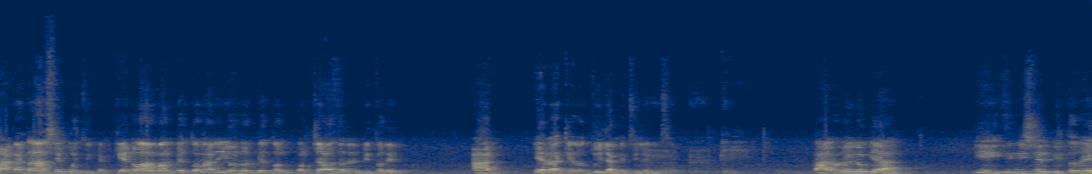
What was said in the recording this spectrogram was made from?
টাকাটা আসে কই থেকে কেন আমার বেতন আর বেতন পঞ্চাশ হাজারের ভিতরে? আর এরা কেন দুই লাখে চলে গেছে? কারণ হইল গিয়া, এই জিনিসের ভিতরে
